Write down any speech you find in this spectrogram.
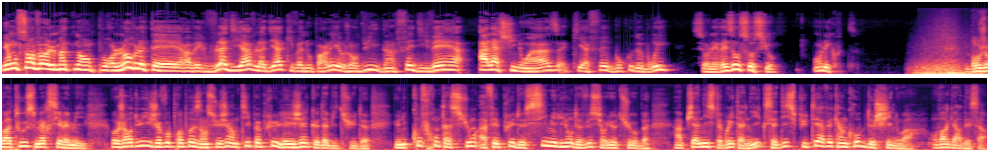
Et on s'envole maintenant pour l'Angleterre avec Vladia, Vladia qui va nous parler aujourd'hui d'un fait divers à la chinoise qui a fait beaucoup de bruit sur les réseaux sociaux. On l'écoute. Bonjour à tous, merci Rémi. Aujourd'hui, je vous propose un sujet un petit peu plus léger que d'habitude. Une confrontation a fait plus de 6 millions de vues sur YouTube. Un pianiste britannique s'est disputé avec un groupe de Chinois. On va regarder ça.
